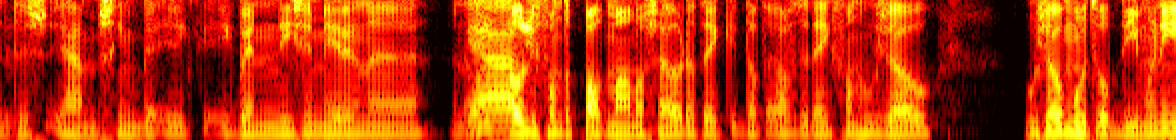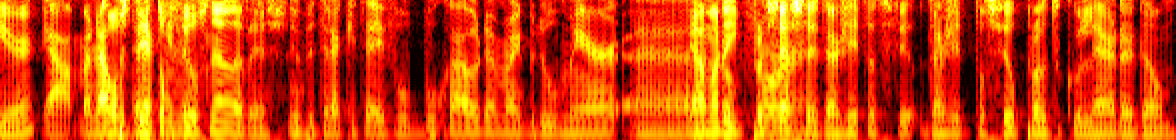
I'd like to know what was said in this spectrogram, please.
eh, dus ja, misschien ben ik, ik ben in die zin meer een, een Ja. olifantenpadman of zo. Dat ik dat af en toe denk van hoezo, hoezo moeten we op die manier, Ja, maar nou als dit toch veel sneller is. Nu betrek je het even op boekhouden, maar ik bedoel meer... ja, maar die voor- processen, daar zit het veel, daar zit dat veel protocolairder dan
